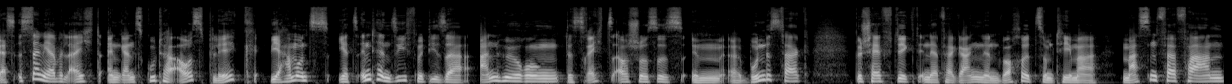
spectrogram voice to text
Das ist dann ja vielleicht ein ganz guter Ausblick. Wir haben uns jetzt intensiv mit dieser Anhörung des Rechtsausschusses im äh, Bundestag beschäftigt in der vergangenen Woche zum Thema Massenverfahren.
